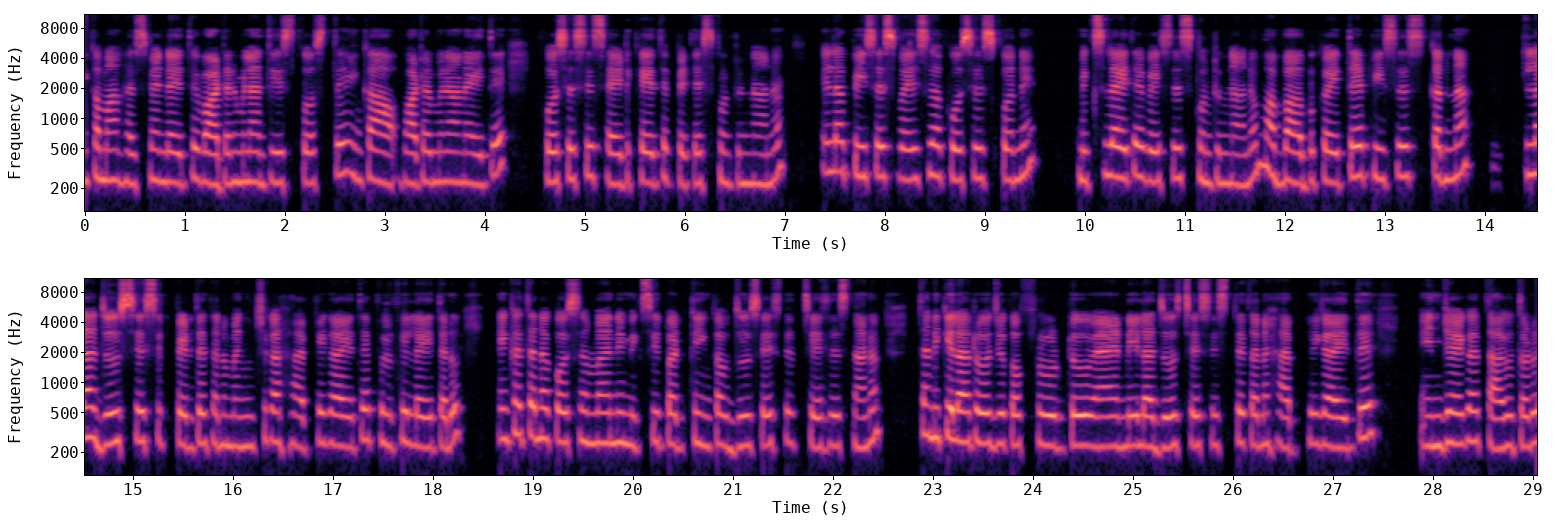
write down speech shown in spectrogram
ఇంకా మా హస్బెండ్ అయితే వాటర్ మిలాన్ తీసుకొస్తే ఇంకా వాటర్ మిలాన్ అయితే కోసేసి సైడ్‌కి అయితే పెట్టేసుకుంటున్నాను. ఇలా పీసెస్ వైస్‌గా కోసేసుకొని మిక్సీలో అయితే వేసేసుకుంటున్నాను. మా బాబుకైతే పీసెస్ కన్నా ఇలా జ్యూస్ చేసి పెడితే తను మంచిగా హ్యాపీగా అయితే ఫుల్‌ఫిల్ అవుతాడు ఇంకా తన కోసం అని మిక్సీ పట్టి ఇంకా జ్యూస్ వేసి చేసేస్తాను. తనకి ఇలా రోజు ఒక ఫ్రూట్ అండ్ ఇలా జ్యూస్ చేసిస్తే తను హ్యాపీగా అయితే ఎంజాయ్‌గా తాగుతాడు.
